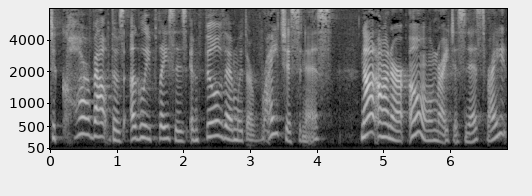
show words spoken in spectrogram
to carve out those ugly places and fill them with a righteousness not on our own righteousness, right?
